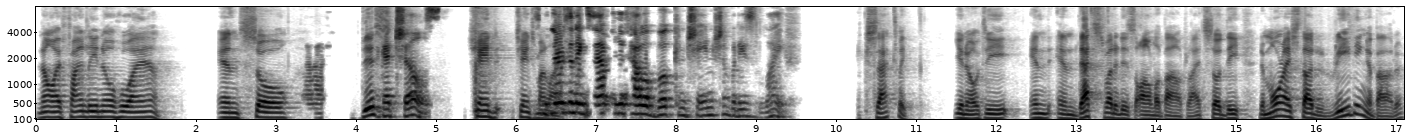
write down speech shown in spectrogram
now I finally know who I am. And so this I got chills. Change changed my so life. There's an example of how a book can change somebody's life. Exactly. You know, the and and that's what it is all about, right? So the the more I started reading about it,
